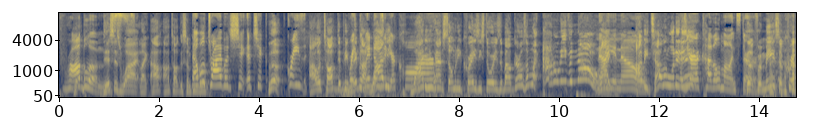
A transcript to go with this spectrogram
problems This is why, like, I'll, I'll talk to some people. that will drive a chick a chick Look, crazy I would talk to people. Break They'd be the like, windows "Why in do you, your car." Why do you have so many crazy stories about girls?" I'm like, I don't even know. Now Like, you know. I'll be telling what it is. you're a cuddle monster look, for me, it's a quick.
